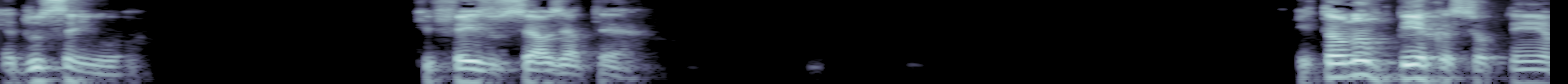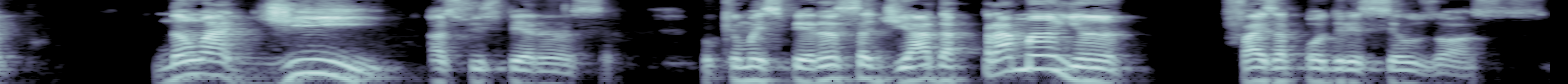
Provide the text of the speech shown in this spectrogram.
é do Senhor, que fez os céus e a terra. Então não perca seu tempo, não adie a sua esperança, porque uma esperança adiada para amanhã faz apodrecer os ossos.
